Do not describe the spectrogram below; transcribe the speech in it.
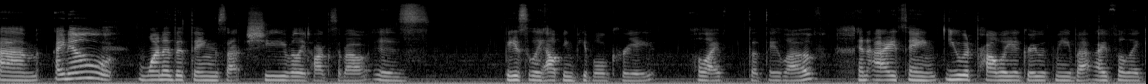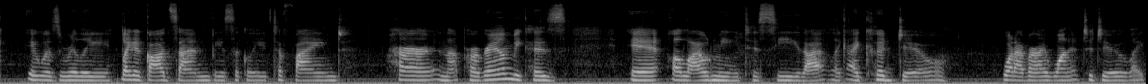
um, I know one of the things that she really talks about is basically helping people create a life that they love. And I think you would probably agree with me, but I feel like it was really like a godsend basically to find her in that program because it allowed me to see that like I could do whatever I wanted to do, like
